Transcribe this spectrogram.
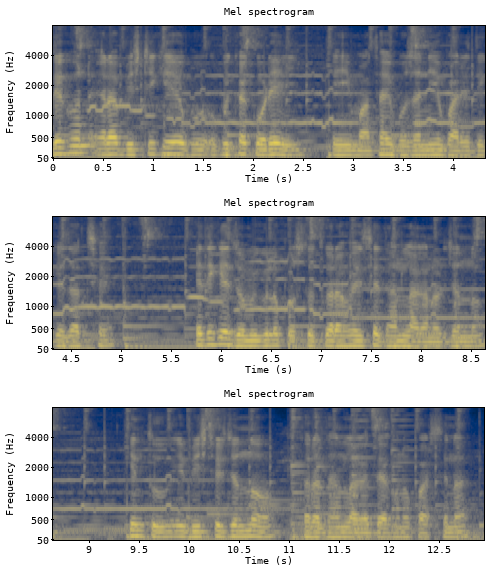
দেখুন, এরা বৃষ্টিকে উপ- উপেক্ষা করেই এই মাথায় বোঝা নিয়ে বাড়ির দিকে যাচ্ছে। এদিকে জমিগুলো প্রস্তুত করা হয়েছে ধান লাগানোর জন্য। কিন্তু এই বৃষ্টির জন্য তারা ধান লাগাতে এখনও পারছে না।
